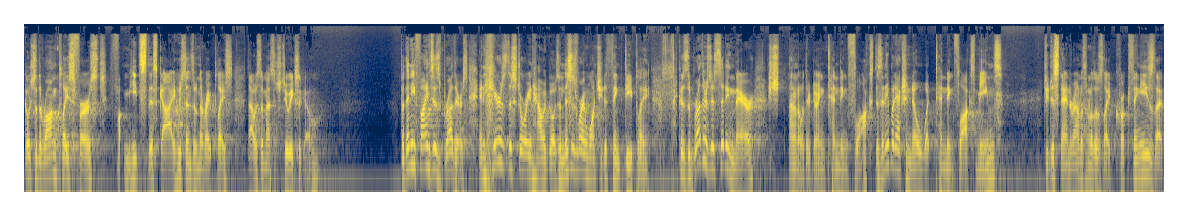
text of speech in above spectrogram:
Goes to the wrong place first, meets this guy who sends him the right place. That was the message two weeks ago. But then he finds his brothers. And here's the story and how it goes. And this is where I want you to think deeply. Because the brothers are sitting there, I don't know what they're doing, tending flocks. Does anybody actually know what tending flocks means? Do you just stand around with one of those like crook thingies that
